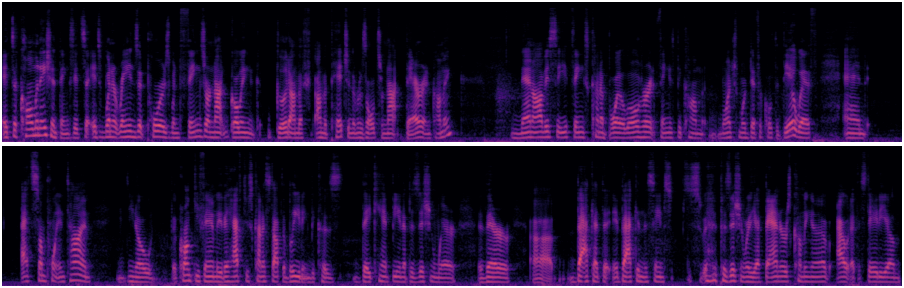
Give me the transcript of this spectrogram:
It's a culmination of things. It's it's when it rains, it pours. When things are not going good on the on the pitch and the results are not there and coming, then obviously things kind of boil over. Things become much more difficult to deal with, and at some point in time, you know, the Kroenke family they have to kind of stop the bleeding because they can't be in a position where they're uh, back at the back in the same position where you have banners coming up, out at the stadium.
